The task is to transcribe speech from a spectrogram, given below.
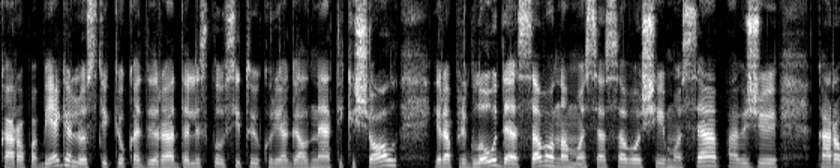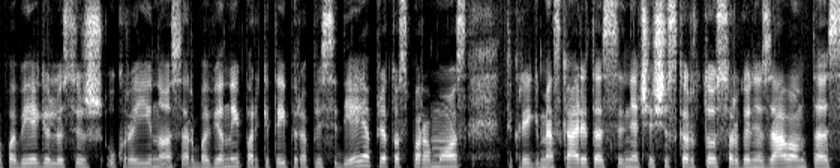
karo pabėgėlius. Tikiu, kad yra dalis klausytojų, kurie gal net iki šiol yra priglaudę savo namuose, savo šeimose, pavyzdžiui, karo pabėgėlius iš Ukrainos arba vienaip ar kitaip yra prisidėję prie tos paramos. Tikrai mes karitas net šešis kartus organizavom tas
